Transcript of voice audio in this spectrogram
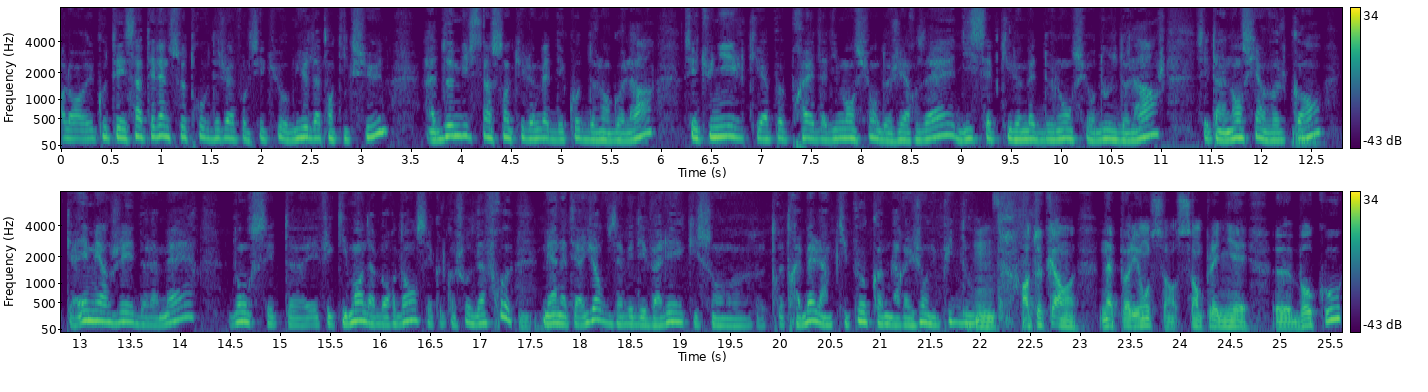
Alors, écoutez, Sainte-Hélène se trouve déjà, il faut le situer, au milieu de l'Atlantique Sud, à 2500 km des côtes de l'Angola. C'est une île qui est à peu près de la dimension de Jersey, 17 km de long sur 12 de large. C'est un ancien volcan qui a émergé de la mer. Donc, c'est euh, effectivement, en abordant, c'est quelque chose d'affreux. Mais à l'intérieur, vous avez des vallées qui sont euh, très très belles, un petit peu comme la région du Puy-de-Dôme. Hmm. En tout cas, Napoléon s'en plaignait euh, beaucoup.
